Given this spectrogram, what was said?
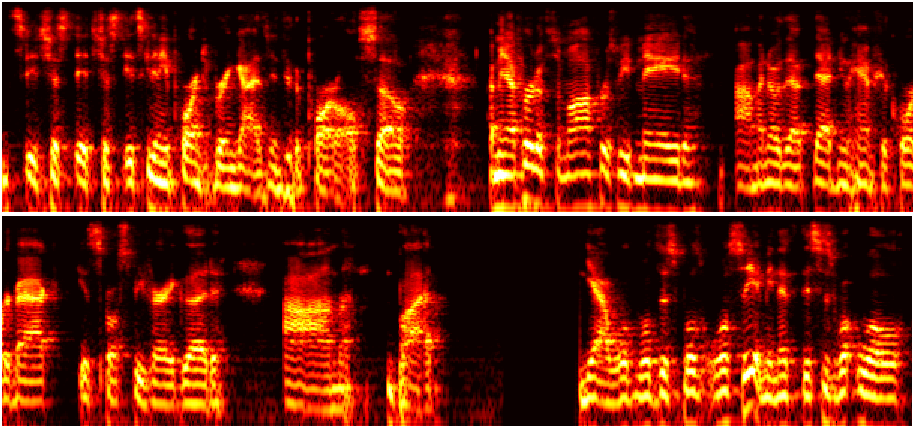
It's, it's just it's just it's going to be important to bring guys in through the portal. So I mean, I've heard of some offers we've made. Um, I know that that New Hampshire quarterback is supposed to be very good, um, but yeah, we'll we'll just we'll we'll see. I mean, this this is what will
